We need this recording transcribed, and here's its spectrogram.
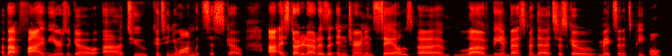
about five years ago uh, to continue on with Cisco. Uh, I started out as an intern in sales, uh, loved the investment that Cisco makes in its people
